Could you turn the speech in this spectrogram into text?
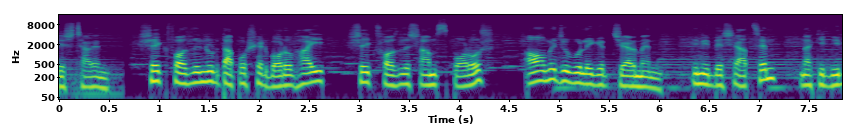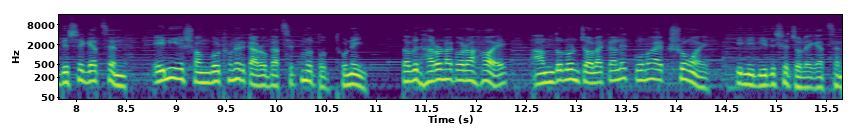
দেশ ছাড়েন। শেখ ফজলিনুর তাপসের বড় ভাই শেখ ফজলে শামস পরশ আওয়ামী যুবলীগের চেয়ারম্যান। তিনি দেশে আছেন নাকি বিদেশে গেছেন, এ নিয়ে সংগঠনের কারও কাছে কোনো তথ্য নেই। তবে ধারণা করা হয়, আন্দোলন চলাকালে কোনো এক সময় তিনি বিদেশে চলে গেছেন।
